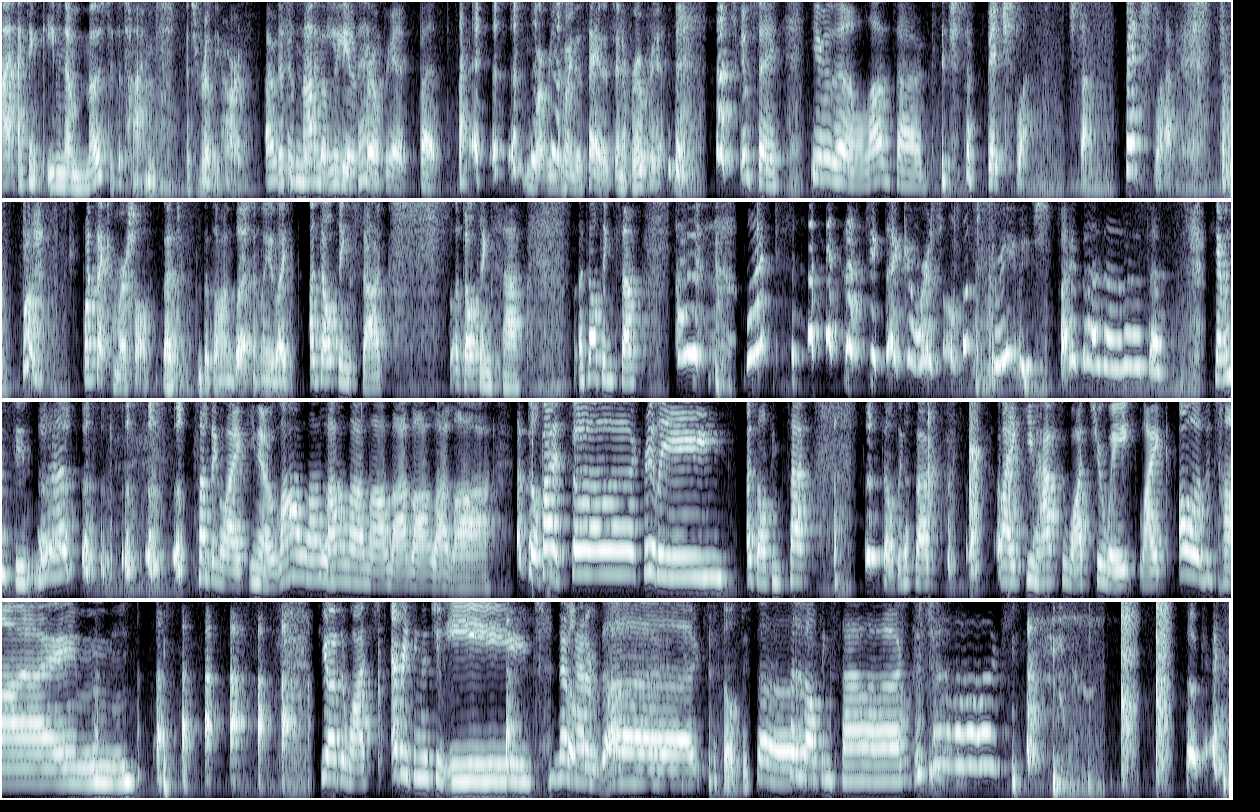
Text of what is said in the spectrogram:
I, I think even though most of the times it's really hard. I was this is not an easy thing. inappropriate, but What were you going to say that's inappropriate? I was gonna say, even though a lot of the time it's just a bitch slap, just a bitch slap. What's that commercial that's that's on What? recently? Like adulting sucks. Adulting sucks. Adulting sucks. what? I think that commercial. That's great. We should find that. I don't know what that. You haven't seen that? Something like you know la la la la la la la la la. Adulting sucks. Really, adulting sucks. Adulting sucks. Like you have to watch your weight like all of the time. You have to watch everything that you eat, no matter Adulting what. sucks. Adulting sucks. But adulting Adulting sucks. sucks. okay.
